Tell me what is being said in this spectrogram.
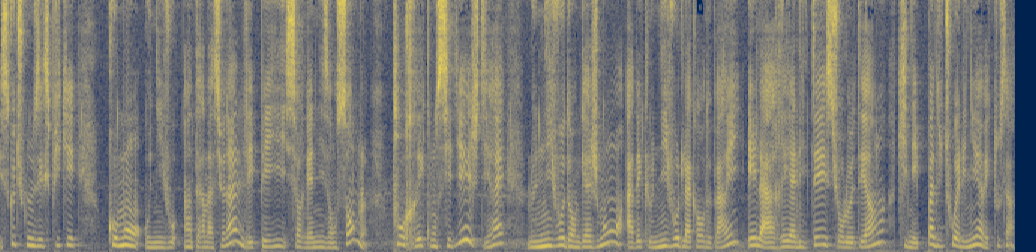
est-ce que tu peux nous expliquer comment au niveau international les pays s'organisent ensemble pour réconcilier, je dirais, le niveau d'engagement avec le niveau de l'accord de Paris et la réalité sur le terrain qui n'est pas du tout alignée avec tout ça?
